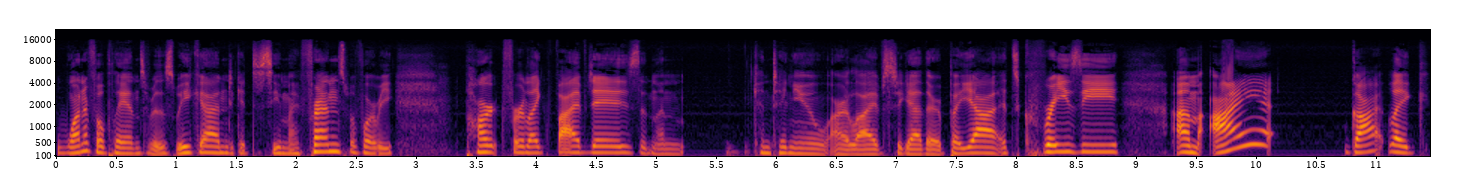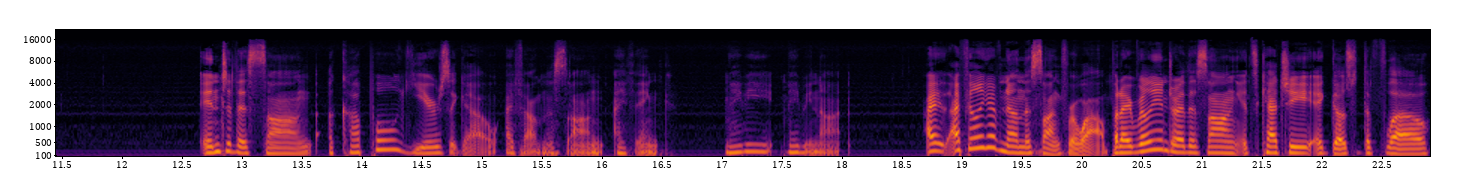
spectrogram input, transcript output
wonderful plans for this weekend to get to see my friends before we part for like five days, and then continue our lives together. But yeah, it's crazy. Um, I got like into this song a couple years ago. I found this song, I think. Maybe maybe not. I, I feel like I've known this song for a while, but I really enjoy this song. It's catchy, it goes with the flow.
